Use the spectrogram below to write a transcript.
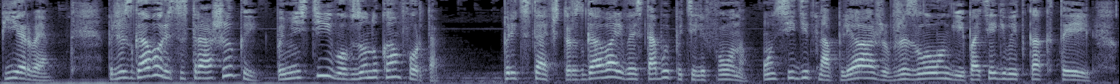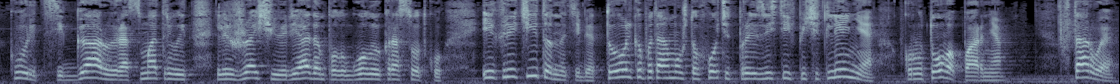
Первое. При разговоре со страшилкой помести его в зону комфорта – Представь, что разговаривая с тобой по телефону, он сидит на пляже в жезлонге и потягивает коктейль, курит сигару и рассматривает лежащую рядом полуголую красотку. И кричит он на тебя только потому, что хочет произвести впечатление крутого парня. Второе.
